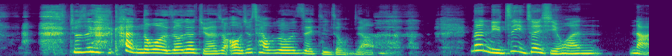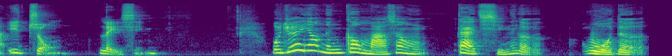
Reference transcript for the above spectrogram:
就是看多了之后就觉得说，哦，就差不多是这几种这样。那你自己最喜欢哪一种类型？我觉得要能够马上带起那个我的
